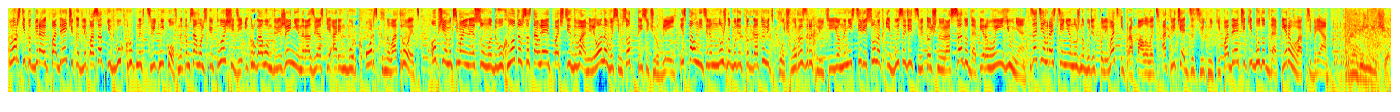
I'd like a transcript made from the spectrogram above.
В Орске подбирают подрядчика для посадки двух крупных цветников на Комсомольской площади и круговом движении на развязке Оренбург-Орск-Новотроицк. Общая максимальная сумма двух лотов составляет почти 2 миллиона 800 тысяч рублей. Исполнителям нужно будет подготовить почву, разрыхлить ее, нанести рисунок и высадить цветочную рассаду до 1 июня. Затем растения нужно будет поливать и пропалывать. Отвечать за цветники подрядчики будут до 1 октября. Правильный чек.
